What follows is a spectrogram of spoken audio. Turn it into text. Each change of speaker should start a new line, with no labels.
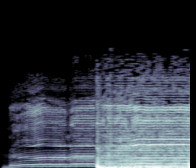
Na, na, na.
